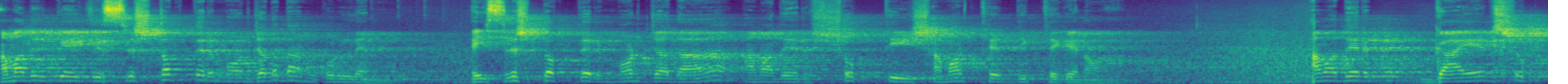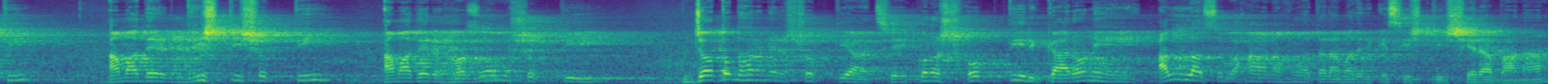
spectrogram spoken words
আমাদেরকে এই যে শ্রেষ্ঠত্বের মর্যাদা দান করলেন, এই শ্রেষ্ঠত্বের মর্যাদা আমাদের শক্তি, সামর্থ্যের দিক থেকে নয়। আমাদের গায়ের শক্তি, আমাদের দৃষ্টি শক্তি আমাদের হজম শক্তি যত ধরনের শক্তি আছে, কোনো শক্তির কারণে আল্লাহ সুবহানাহু ওয়া তাআলা আমাদেরকে সৃষ্টির সেরা বানান।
